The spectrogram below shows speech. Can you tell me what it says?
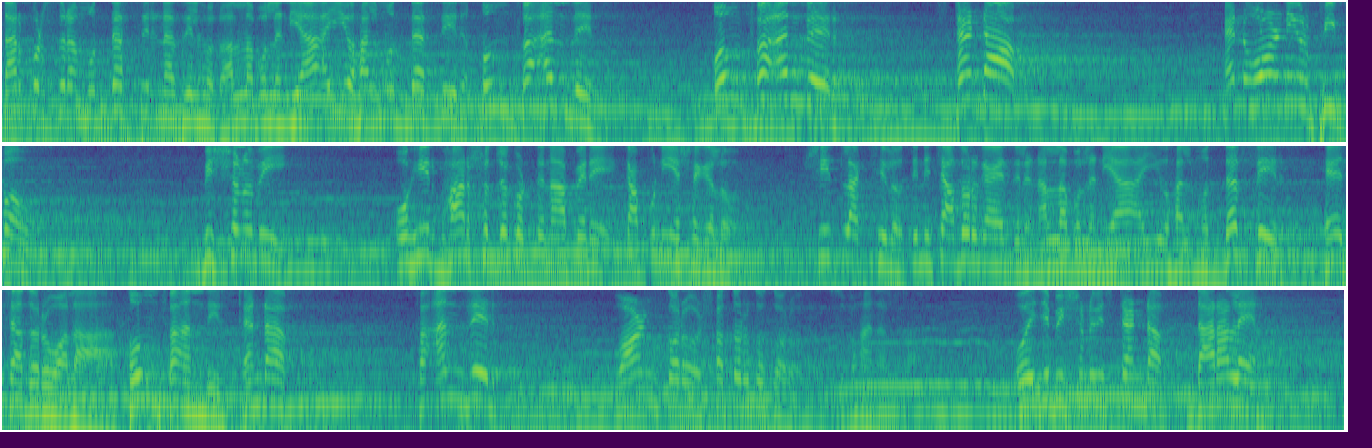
তারপর সুরা মুদ্দাসির নাজিল হলো। আল্লাহ বললেন, ইয়া আইয়ুহাল মুদ্দাসির কুম ফাআনদির কুম ফাআনদির, stand up and warn your people. বিশ্বনবী ওহির ভার সহ্য করতে না পেরে কাপুনি এসে গেল। শীত লাগছিল, তিনি চাদর গায়ে দিলেন। আল্লাহ বললেন, ইয়া আইয়ুহাল মুদ্দাসির হে চাদরওয়ালা, কুম ফাআনদির, স্ট্যান্ড আপ, ফাআনদির, ওয়ার্ন করো, সতর্ক করো। সুবহানাল্লাহ। ওই যে বিশ্বনবী স্ট্যান্ড আপ, দাঁড়ালেন।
